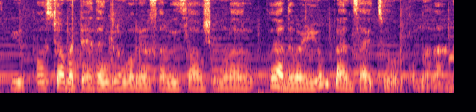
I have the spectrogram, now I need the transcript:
സ്പീഡ് പോസ്റ്റോ മറ്റേതെങ്കിലും കൊറിയർ സർവീസ് ആവശ്യമുള്ളവർക്ക് അതുവഴിയും പ്ലാൻസ് അയച്ചു കൊടുക്കുന്നതാണ്.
